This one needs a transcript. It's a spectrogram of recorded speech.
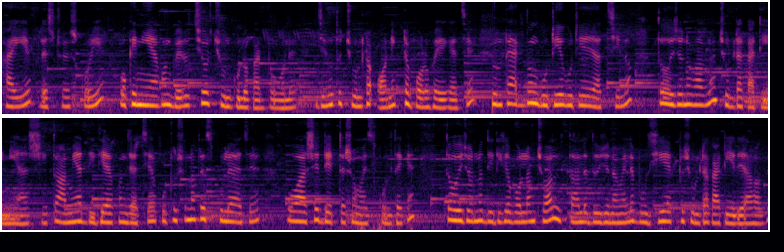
খাইয়ে ফ্রেশ ট্রেশ করিয়ে, ওকে নিয়ে এখন বেরোচ্ছি ওর চুলগুলো কাটবো বলে। যেহেতু চুলটা অনেকটা বড় হয়ে গেছে, চুলটা একদম গুটিয়ে গুটিয়ে যাচ্ছিল, তো ওই জন্য ভাবলাম চুলটা কাটিয়ে নিয়ে আসি। তো আমি আর দিদি এখন যাচ্ছি, আর কুটুসোনা তো স্কুলে আছে, ও আসে দেড়টার সময় স্কুল থেকে। তো ওই জন্য দিদিকে বললাম, চল, তাহলে দুইজনে মিলে বুঝিয়ে একটু চুলটা কাটিয়ে দেওয়া হবে।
